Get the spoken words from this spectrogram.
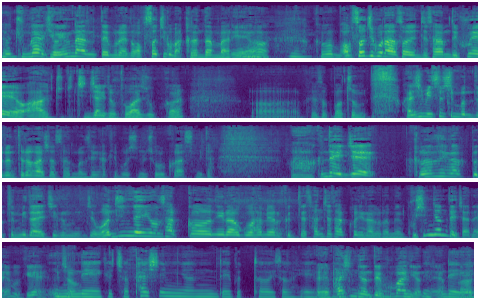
음. 중간에 경영난 때문에도 없어지고 막 그런단 말이에요. 네. 그럼 없어지고 나서 이제 사람들이 후회해요. 아, 좀 진작에 좀 도와줄 걸. 어, 그래서 뭐 좀 관심 있으신 분들은 들어가셔서 한번 생각해 보시면 좋을 것 같습니다. 아, 근데 이제 그런 생각도 듭니다. 지금 이제 원진 내이온 사건이라고 하면 그때 산재 사건이라 그러면 90년대잖아요, 그게. 그죠? 네, 그렇죠. 80년대부터 해서 예. 네, 80년대 후반이었나요? 네, 네. 아,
